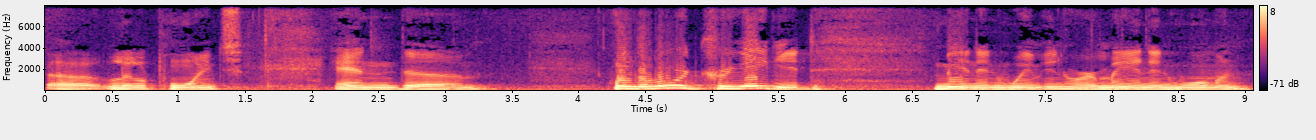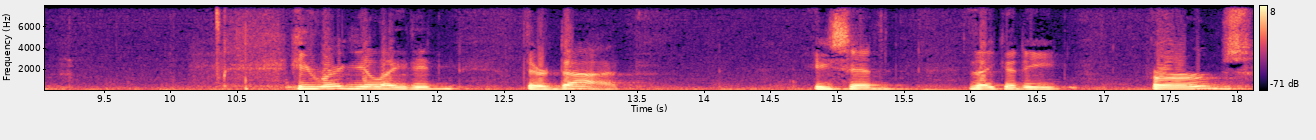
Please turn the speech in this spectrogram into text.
uh, little points. And um, when the Lord created men and women, or man and woman, he regulated their diet. He said they could eat herbs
